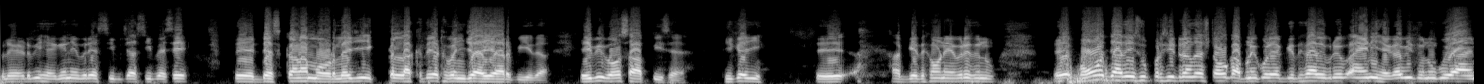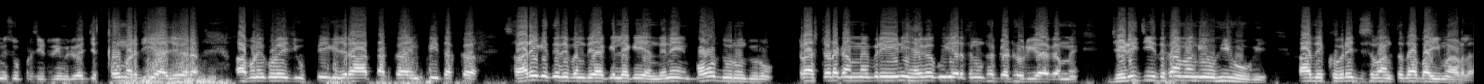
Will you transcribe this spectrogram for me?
ਬਲੇਡ ਵੀ ਹੈਗੇ ਨੇ ਵੀਰੇ 80 85 ਪੈਸੇ। ਤੇ ਡਿਸਕ ਵਾਲਾ ਮਾਡਲ ਹੈ ਜੀ 1 ਲੱਖ ਤੇ 58000 ਰੁਪਏ ਦਾ। ਇਹ ਵੀ ਬਹੁਤ ਸਾਫ਼ ਪੀਸ ਹੈ। ਠੀਕ ਹੈ ਜੀ? ਤੇ ਅੱਗੇ ਦਿਖਾਉਣੇ ਆ ਵੀਰੇ ਤੁਹਾਨੂੰ। ਤੇ ਬਹੁਤ ਜ਼ਿਆਦਾ ਸੁਪਰ ਸੀਡਰਾਂ ਦਾ ਸਟਾਕ ਆਪਣੇ ਕੋਲੇ ਅੱਗੇ ਦਿਖਾ ਦੇ ਵੀਰੇ। ਐ ਨਹੀਂ ਹੈਗਾ ਵੀ ਤੁਹਾਨੂੰ ਕੋਈ ਆਏ ਨੂੰ ਸੁਪਰ ਸੀਡਰ ਹੀ ਮਿਲੂਗਾ। ਜਿੱਥੋਂ ਮਰਜ਼ੀ ਆ ਜਾਓ ਯਾਰ। ਆਪਣੇ ਕੋਲੇ ਯੂਪੀ ਗੁਜਰਾਤ ਤੱਕ ਐਮਪੀ ਤੱਕ ਸਾਰੇ ਕਿਤੇ ਦੇ ਬੰਦੇ ਆ ਕੇ ਲੈ ਕੇ ਜਾਂਦੇ ਨੇ, ਬਹੁਤ ਦੂਰੋਂ ਦੂਰੋਂ। ਟਰਸਟਡ ਕੰਮ ਹੈ ਵੀਰੇ, ਇਹ ਨਹੀਂ ਹੈਗਾ ਕੋਈ ਯਾਰ ਤੁਹਾਨੂੰ ਠੱਗਾ ਠੋਰੀ ਵਾਲਾ ਕੰਮ ਹੈ। ਜਿਹੜੀ ਚੀਜ਼ ਦਿਖਾਵਾਂਗੇ ਉਹੀ ਹੋਊਗੀ। ਆ ਦੇਖੋ ਵੀਰੇ, ਜਸਵੰਤ ਦਾ 22 ਮਾਡਲ।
